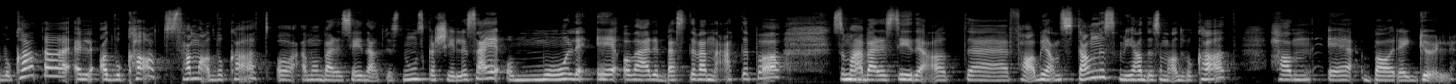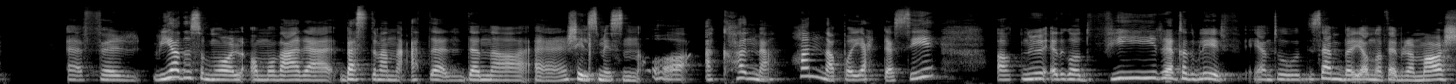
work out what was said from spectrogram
advokater, eller advokat, samme advokat, og jeg må bare si det at hvis noen skal skille seg, og målet er å være bestevenner etterpå, så må jeg bare si det at eh, Fabian Stang, som vi hadde som advokat, han er bare gull. Eh, for vi hadde som mål om å være bestevenner etter denne eh, skilsmissen. Og jeg kan med handa på hjertet si at nå er det gått fire Hva det blir 1, 2, desember, januar, februar, mars,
